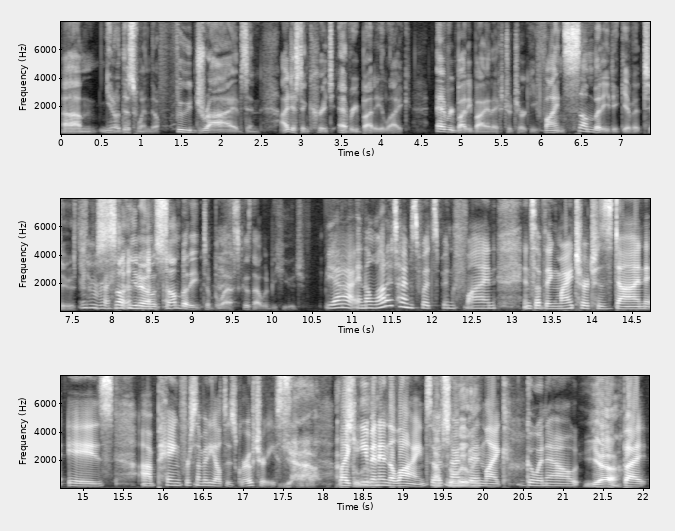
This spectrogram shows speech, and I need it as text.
um, you know, this when the food drives, and I just encourage everybody, like everybody buy an extra turkey. Find somebody to give it to, right. some, you know, somebody to bless, because that would be huge. Yeah, and a lot of times what's been fun and something my church has done is uh, paying for somebody else's groceries. Yeah. Like even in the line. So absolutely. it's not even like going out. Yeah. But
